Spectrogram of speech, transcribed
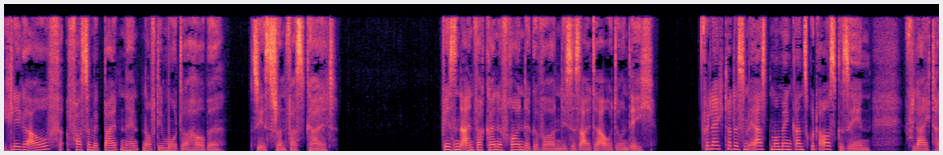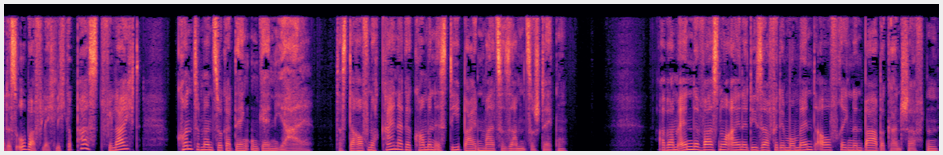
Ich lege auf, fasse mit beiden Händen auf die Motorhaube. Sie ist schon fast kalt. Wir sind einfach keine Freunde geworden, dieses alte Auto und ich. Vielleicht hat es im ersten Moment ganz gut ausgesehen, vielleicht hat es oberflächlich gepasst, vielleicht konnte man sogar denken, genial, dass darauf noch keiner gekommen ist, die beiden mal zusammenzustecken. Aber am Ende war es nur eine dieser für den Moment aufregenden Barbekanntschaften,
